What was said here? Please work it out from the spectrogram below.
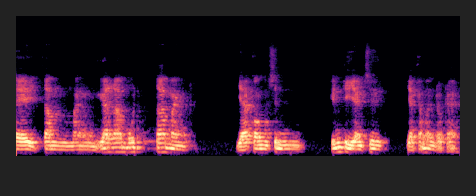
Ê Tâm Măng Gá La Mút Ta Măng Dạ con xin kính tri ân sư và cảm ơn đạo tràng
